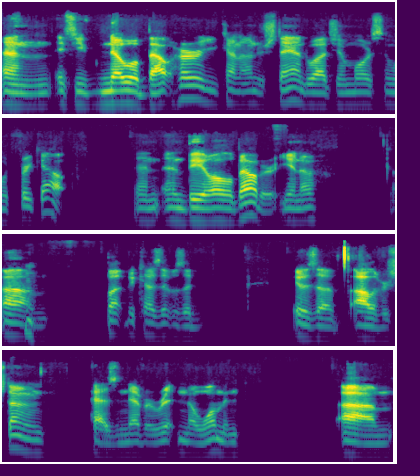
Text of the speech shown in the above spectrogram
and if you know about her, you kind of understand why Jim Morrison would freak out and and be all about her, you know. Um, hmm. but because it was a it was a Oliver Stone has never written a woman um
